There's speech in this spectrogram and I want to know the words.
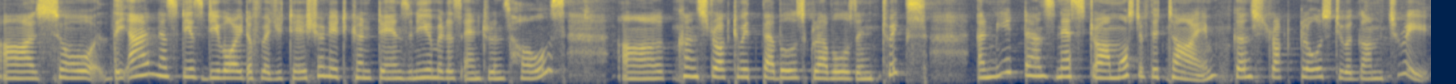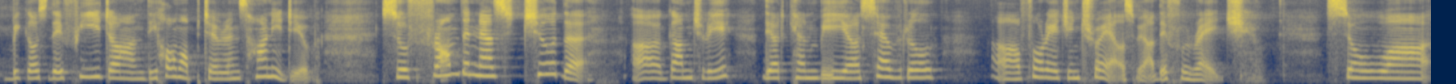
Uh, so the ant nest is devoid of vegetation. It contains numerous entrance holes, uh, construct with pebbles, gravels, and twigs. And meat ants nest uh, most of the time construct close to a gum tree because they feed on the Homopterans honeydew. So from the nest to the uh, gum tree, there can be uh, several uh, foraging trails where they forage. So uh,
